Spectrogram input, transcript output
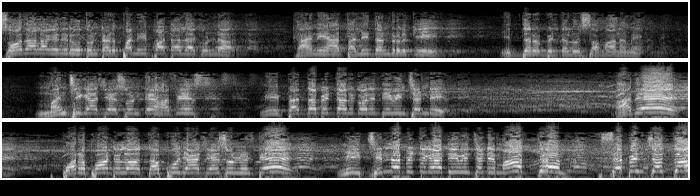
సోదాలాగా తిరుగుతుంటాడు పని పాట లేకుండా. కానీ ఆ తల్లిదండ్రులకి ఇద్దరు బిడ్డలు సమానమే. మంచిగా చేస్తుంటే హఫీజ్ మీ పెద్ద బిడ్డ అనుకొని దీవించండి. అదే పొరపాటులో తప్పు చేస్తుంటే చేసుంటే మీ చిన్న బిడ్డగా దీవించండి మాత్రం. శపించొద్దు.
